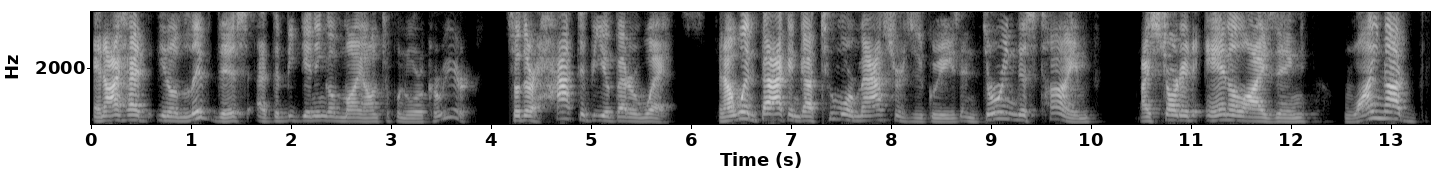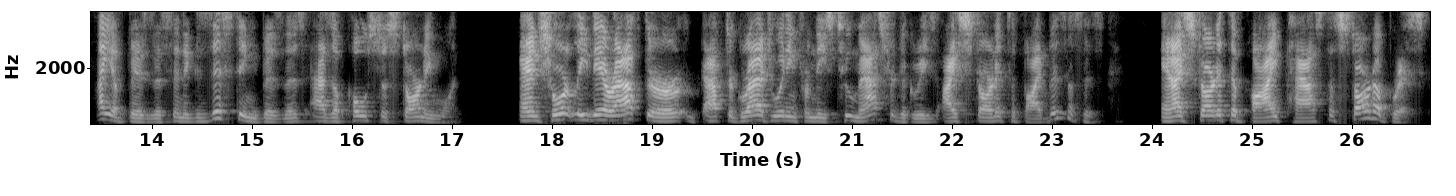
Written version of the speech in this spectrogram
And I had, you know, lived this at the beginning of my entrepreneur career. So there had to be a better way. And I went back and got two more master's degrees. And during this time, I started analyzing why not buy a business, an existing business, as opposed to starting one. And shortly thereafter, after graduating from these two master degrees, I started to buy businesses and I started to bypass the startup risk.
